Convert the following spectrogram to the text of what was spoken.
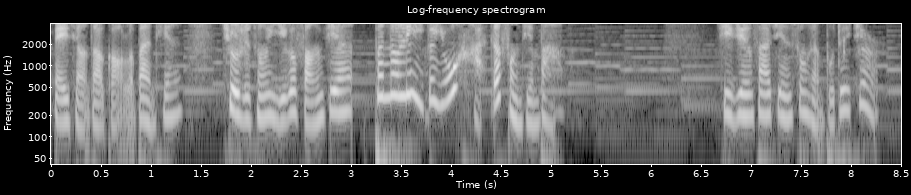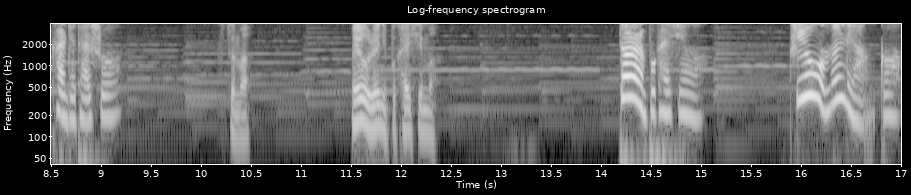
没想到搞了半天，就是从一个房间搬到另一个有海的房间罢了。季军发现宋冉不对劲儿，看着他说：“怎么，没有人你不开心吗？”当然不开心了，只有我们两个，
